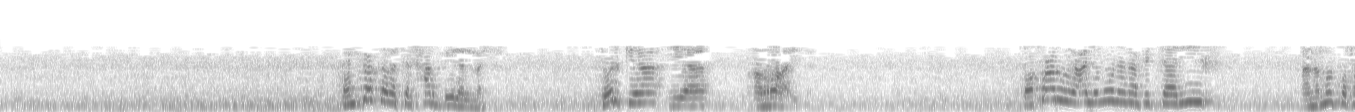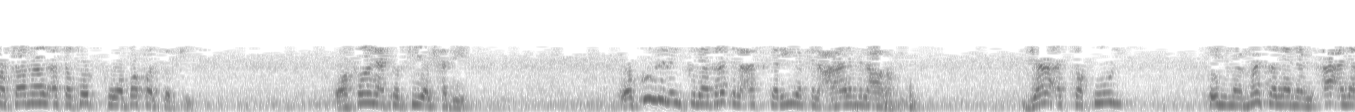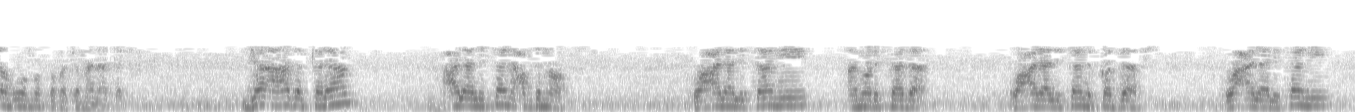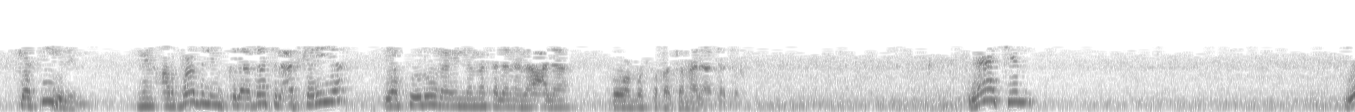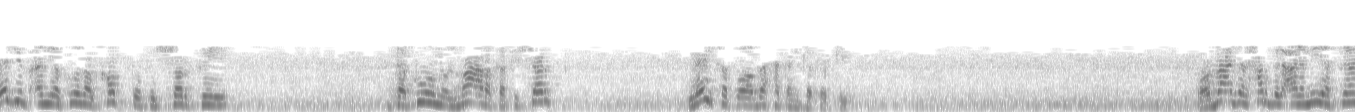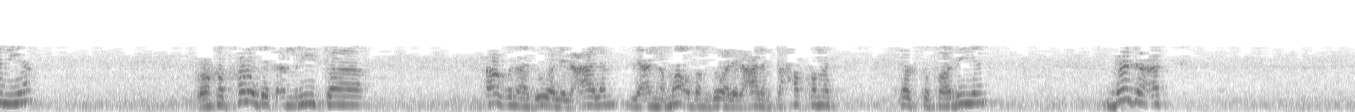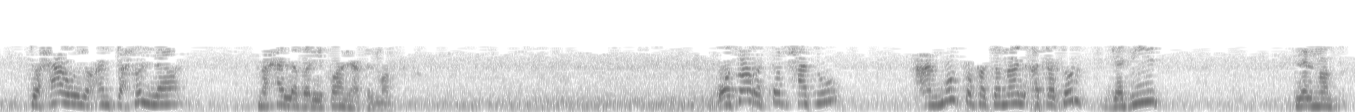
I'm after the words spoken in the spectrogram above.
انتقلت الحرب إلى المشرق. تركيا هي الرائدة. فصاروا يعلموننا في التاريخ أن مصطفى كمال أتاتورك هو بطل تركيا وصانع تركيا الحديث. وكل الانقلابات العسكرية في العالم العربي. جاءت تقول إن مثلنا الأعلى هو مصطفى كمال أتاتورك. جاء هذا الكلام على لسان عبد الناصر. وعلى لسان أنور السادات. وعلى لسان القذافي. وعلى لسان كثير من أرباب الانقلابات العسكرية يقولون إن مثلنا الأعلى هو مصطفى كمال أتاتورك. لكن يجب أن يكون الخط في الشرق تكون المعركة في الشرق ليست واضحة كتركيا. وبعد الحرب العالمية الثانية وقد خرجت أمريكا أغنى دول العالم لأن معظم دول العالم تحطمت اقتصاديا. بدأت تحاول أن تحل محل بريطانيا في المنطقة. وصارت تبحث عن مصطفى كمال أتاتورك جديد للمنطقة.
